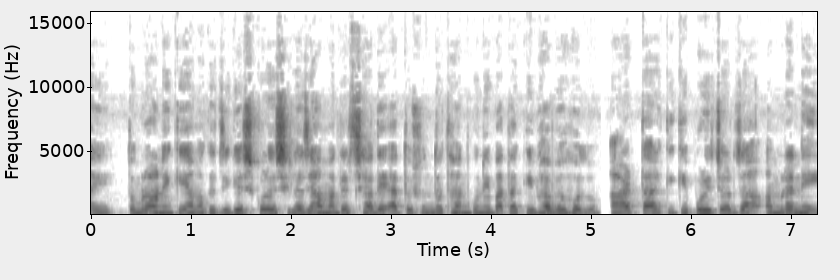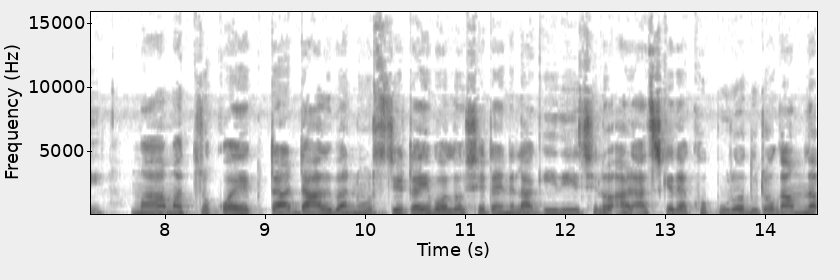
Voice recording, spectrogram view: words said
হাই তোমরা অনেকেই আমাকে জিজ্ঞেস করেছিলে যে আমাদের ছাদে এত সুন্দর থানকুনি পাতা কীভাবে হলো। আর তার কি কি পরিচর্যা আমরা নেই। মা মাত্র কয়েকটা ডাল বা নোটস যেটাই বলো, সেটা এনে লাগিয়ে দিয়েছিল। আর আজকে দেখো পুরো দুটো গামলা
